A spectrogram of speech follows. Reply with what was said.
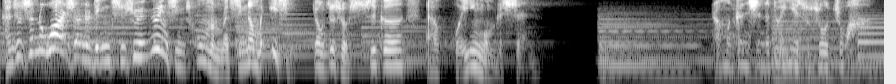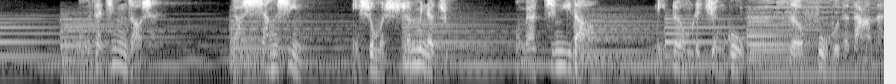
恳求神的话语、神的灵持续运行，充满我们的心。让我们一起用这首诗歌来回应我们的神，让我们更深的对耶稣说：主啊，我们在今天早晨要相信你是我们生命的主，我们要经历到你对我们的眷顾、死而复活的大能。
